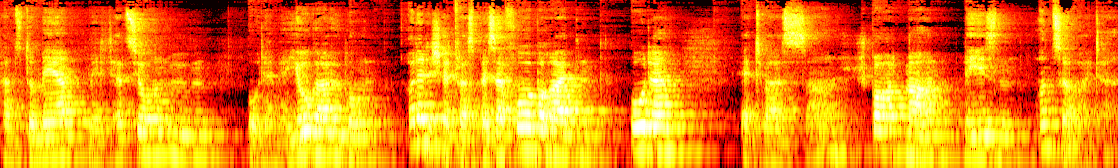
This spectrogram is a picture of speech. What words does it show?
Kannst du mehr Meditation üben oder mehr Yoga-Übungen oder dich etwas besser vorbereiten oder etwas äh, Sport machen, lesen und so weiter.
